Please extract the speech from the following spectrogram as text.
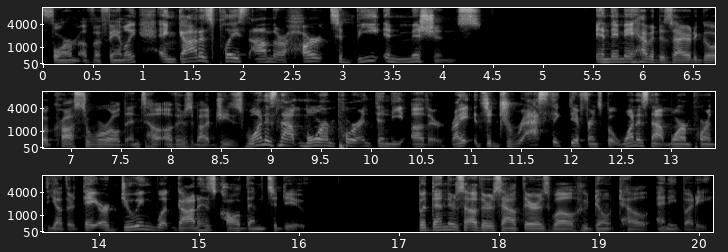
form of a family. And God has placed on their heart to be in missions and they may have a desire to go across the world and tell others about Jesus. One is not more important than the other, right? It's a drastic difference, but one is not more important than the other. They are doing what God has called them to do. But then there's others out there as well who don't tell anybody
